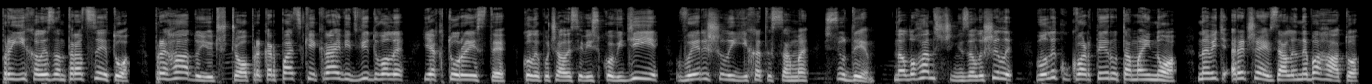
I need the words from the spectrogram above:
Приїхали з антрациту. Пригадують, що Прикарпатський край відвідували як туристи. Коли почалися військові дії, вирішили їхати саме сюди. На Луганщині залишили велику квартиру та майно. Навіть речей взяли небагато.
